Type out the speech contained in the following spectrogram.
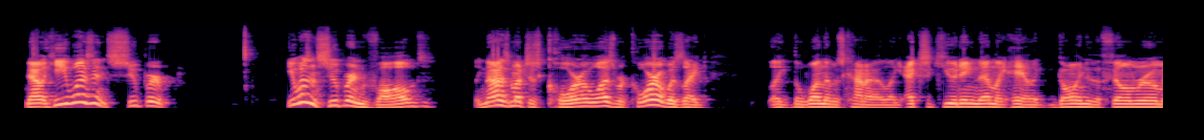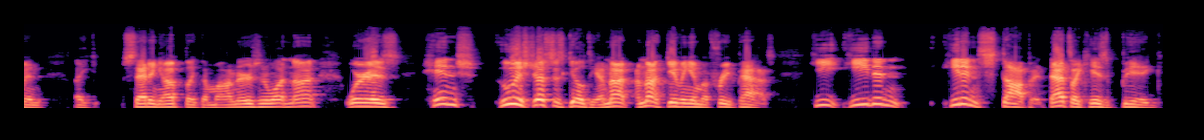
now he wasn't super he wasn't super involved like not as much as cora was where cora was like like the one that was kind of like executing them like hey like going to the film room and like setting up like the monitors and whatnot. Whereas hinch who is just as guilty i'm not i'm not giving him a free pass. He he didn't he didn't stop it. That's like his big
